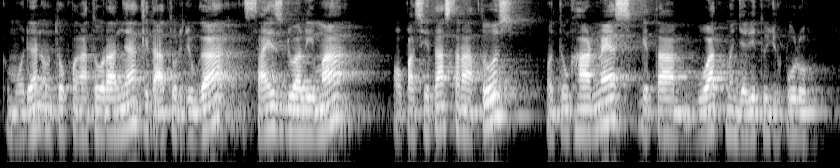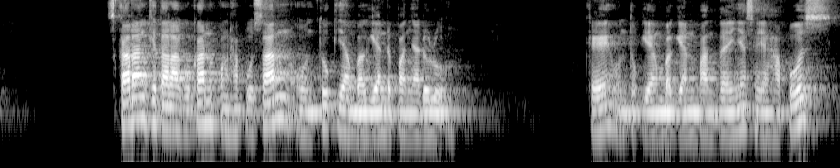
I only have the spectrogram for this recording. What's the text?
Kemudian untuk pengaturannya kita atur juga size 25, opasitas 100, untuk harness kita buat menjadi 70. Sekarang kita lakukan penghapusan untuk yang bagian depannya dulu. Oke, untuk yang bagian pantainya saya hapus.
